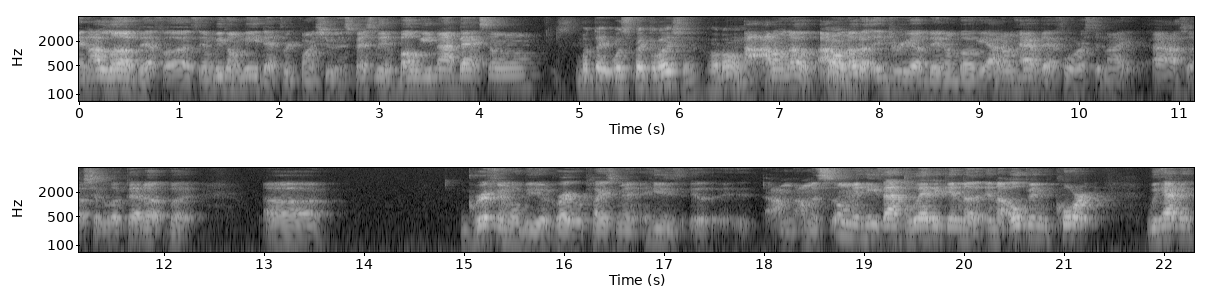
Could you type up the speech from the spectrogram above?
and I love that for us. And we're going to need that three point shooting, especially if Bogey not back soon. What they? What speculation? Hold on. I, I don't know. I don't Oh. know the injury update on Bogey. I don't have that for us tonight. I, I should have looked that up. But uh, Griffin will be a great replacement. He's, uh, I'm, I'm assuming he's athletic in the in the open court. We haven't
